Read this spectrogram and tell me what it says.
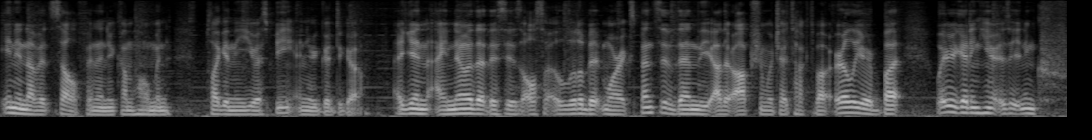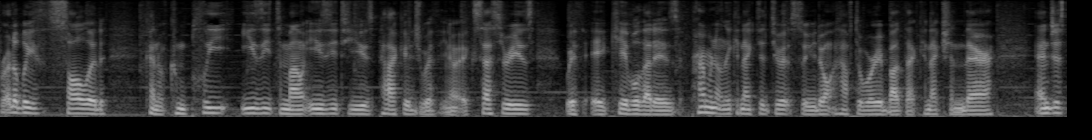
in and of itself and then you come home and plug in the USB and you're good to go. Again, I know that this is also a little bit more expensive than the other option which I talked about earlier, but what you're getting here is an incredibly solid kind of complete, easy to mount, easy to use package with, you know, accessories, with a cable that is permanently connected to it so you don't have to worry about that connection there. And just,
